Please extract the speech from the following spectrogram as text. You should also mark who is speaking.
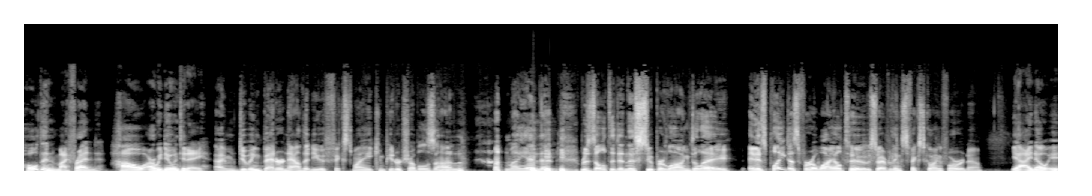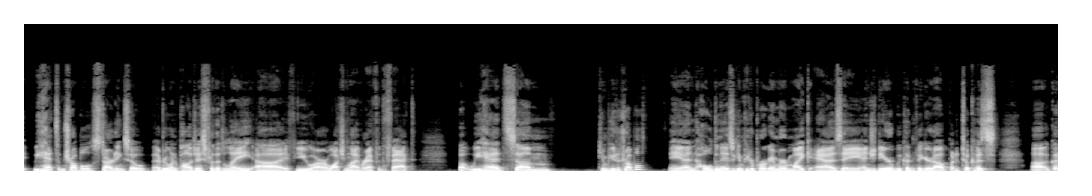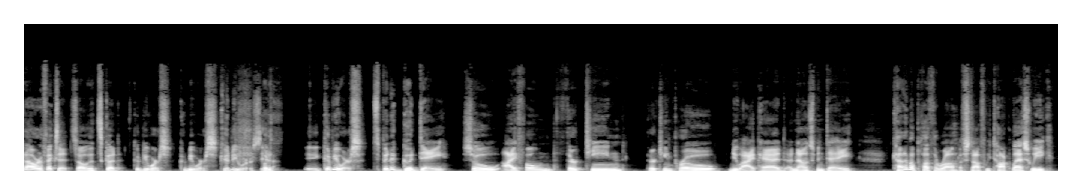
Speaker 1: Holden, my friend, how are we doing today?
Speaker 2: I'm doing better now that you have fixed my computer troubles on, on my end that resulted in this super long delay. And it's plagued us for a while too, so everything's fixed going forward now.
Speaker 1: Yeah, I know. It, we had some trouble starting, so everyone apologize for the delay uh, if you are watching live or after the fact. But we had some computer trouble, and Holden as a computer programmer, Mike as a engineer, we couldn't figure it out, but it took us Uh, a good hour to fix it. So it's good. Could be worse. Could be worse.
Speaker 2: Could be worse. Yeah.
Speaker 1: But it, it could be worse. It's been a good day. So iPhone 13, 13 Pro, new iPad announcement day, kind of a plethora of stuff. We talked last week.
